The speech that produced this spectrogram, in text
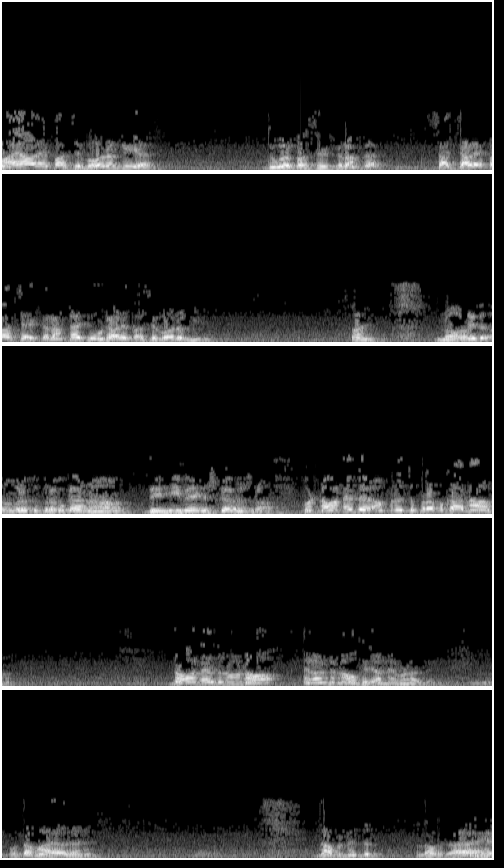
ਮਾਇਆ ਵਾਲੇ ਪਾਸੇ ਬਹੁ ਰੰਗੀ ਹੈ ਦੂਏ ਪਾਸੇ ਕਰਮ ਦਾ ਸੱਚ ਵਾਲੇ ਪਾਸੇ ਕਰਮ ਦਾ ਝੂਠ ਵਾਲੇ ਪਾਸੇ ਬਹੁ ਰੰਗੀ ਹੈ। ਨੌ ਨਿਦ ਅੰਮ੍ਰਿਤ ਪ੍ਰਭ ਦਾ ਨਾਮ ਦੇਹੀ ਵੇ ਇਸ ਦਾ ਵਿਸਰਾਮ। ਹੁਣ ਨੌ ਨਿਦ ਅੰਮ੍ਰਿਤ ਪ੍ਰਭ ਦਾ ਨਾਮ। ਨੌਨਿਦ ਨੂੰ ਨੌ, ਇਹਨਾਂ ਨੇ ਨੌ ਖਜ਼ਾਨੇ ਬਣਾ ਲਏ। ਉਹ ਤਾਂ ਮਾਇਆ ਦੇ ਨੇ ਨਵਨਿਦ ਲਫ਼ਜ਼ ਹੈ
